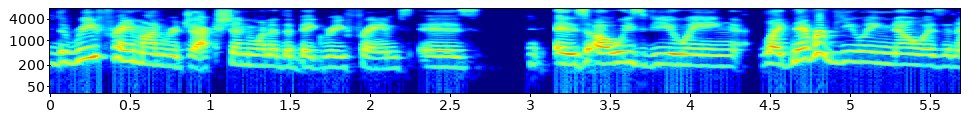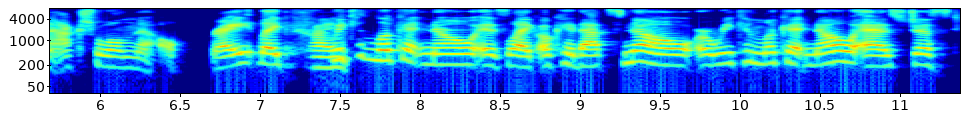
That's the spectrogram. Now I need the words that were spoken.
the reframe on rejection, one of the big reframes is, is always viewing, like never viewing no as an actual no, right? Like right. we can look at no as like, okay, that's no, or we can look at no as just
